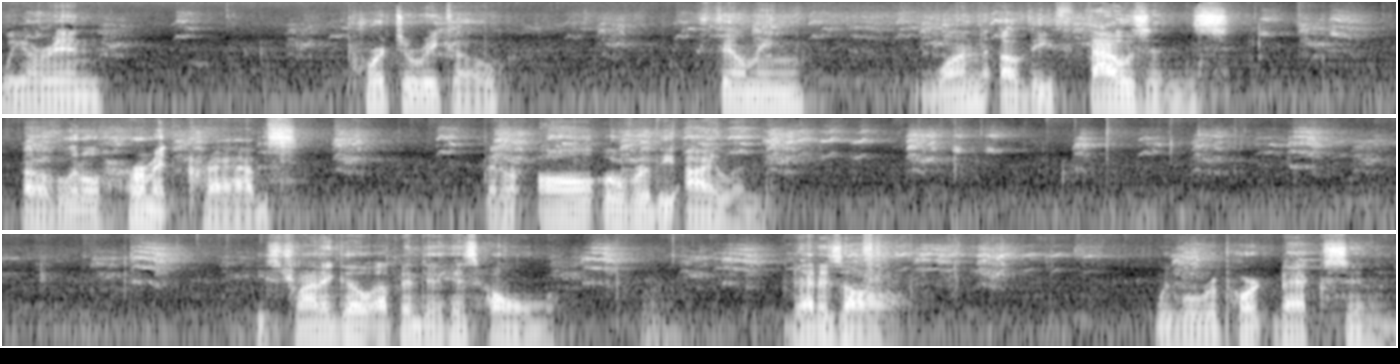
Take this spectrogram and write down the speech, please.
We are in Puerto Rico filming one of the thousands of little hermit crabs that are all over the island. He's trying to go up into his home. That is all. We will report back soon.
